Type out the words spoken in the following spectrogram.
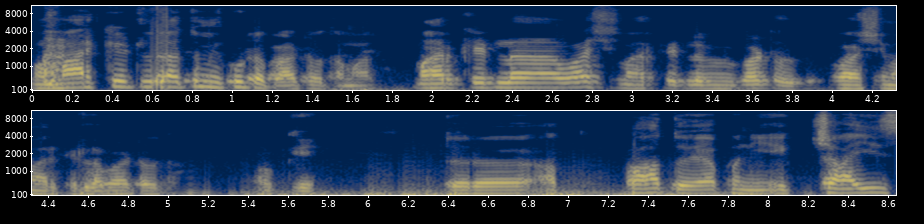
मग मार्केटला तुम्ही कुठं पाठवता माल? मार्केटला वाशी मार्केटला मी पाठवतो. वाशी मार्केटला पाठवता. ओके तर पाहतोय आपण एक चाळीस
